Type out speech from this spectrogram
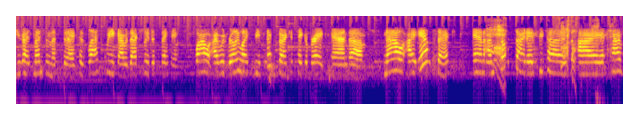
you guys mentioned this today because last week I was actually just thinking, wow, I would really like to be sick so I could take a break, and um, now I am sick. And I'm Oh. so excited because I have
